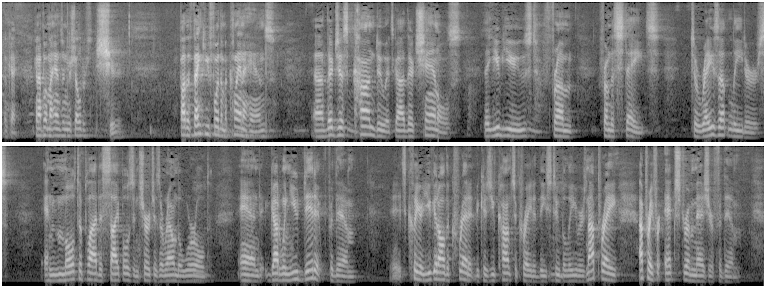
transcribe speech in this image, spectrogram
Okay. Can I put my hands on your shoulders? Sure. Father, thank you for the McClanahans. Uh, they're just conduits, God. They're channels that you've used from, from the states to raise up leaders and multiply disciples and churches around the world. And God, when you did it for them, it's clear you get all the credit because you consecrated these two believers. And I pray, I pray for extra measure for them.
